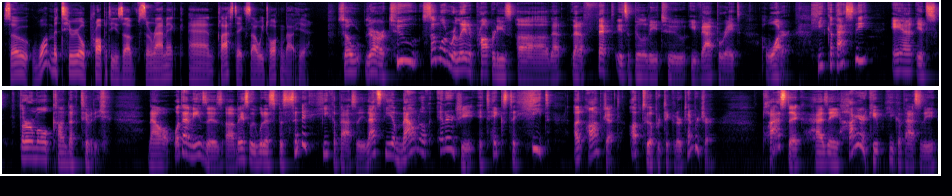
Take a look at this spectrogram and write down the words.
So, what material properties of ceramic and plastics are we talking about here? So there are two somewhat related properties uh, that, that affect its ability to evaporate water heat capacity and its thermal conductivity. Now, what that means is uh, basically with a specific heat capacity, that's the amount of energy it takes to heat an object up to a particular temperature. Plastic has a higher heat capacity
